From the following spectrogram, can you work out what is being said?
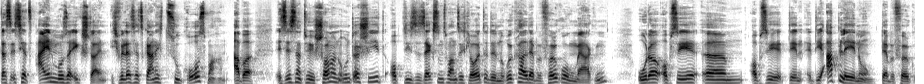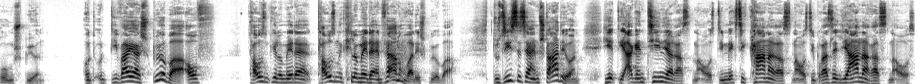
das ist jetzt ein Mosaikstein. Ich will das jetzt gar nicht zu groß machen, aber es ist natürlich schon ein Unterschied, ob diese 26 Leute den Rückhalt der Bevölkerung merken oder ob sie, ähm, ob sie den, die Ablehnung der Bevölkerung spüren. Und, und die war ja spürbar auf 1000 Kilometer, tausende Kilometer Entfernung war die spürbar. Du siehst es ja im Stadion. Hier, die Argentinier rasten aus, die Mexikaner rasten aus, die Brasilianer rasten aus.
